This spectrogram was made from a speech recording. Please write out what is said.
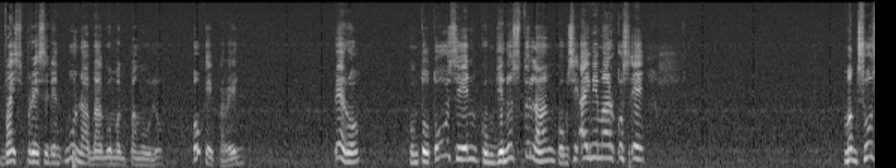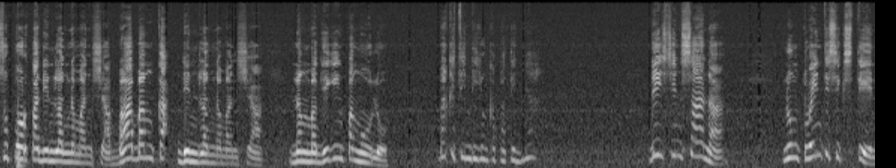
Vice president muna bago magpangulo. Okay pa rin. Pero, kung tutuusin, kung ginusto lang, kung si Amy Marcos eh, magsusuporta din lang naman siya, babangka din lang naman siya ng magiging pangulo, bakit hindi yung kapatid niya? Di sin sana, nung 2016,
